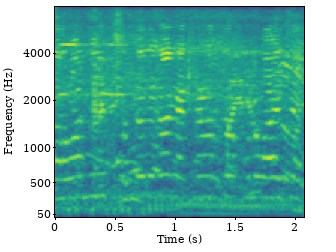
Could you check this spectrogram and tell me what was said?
सर्वांनी सुंदरता घेतल्यानंतर फुलं व्हायचे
